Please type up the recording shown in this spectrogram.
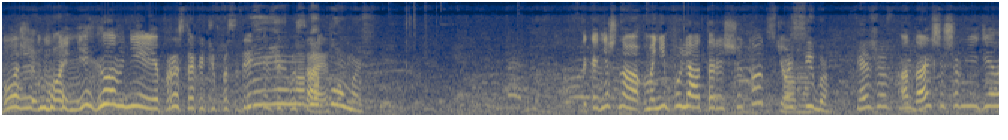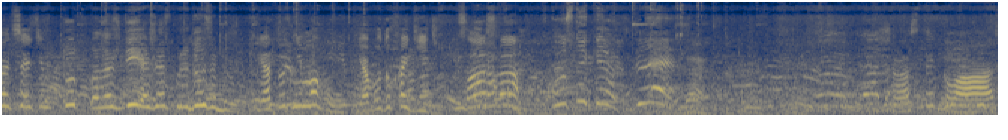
Боже мой, не главнее, я просто хочу посмотреть, как ты кусаешь. помощь. Ты, конечно, манипулятор еще тот, Тёма. Спасибо. Я сейчас А дальше что мне делать с этим? тут, подожди, я сейчас приду заберу. Я тут не могу, я буду ходить. Саша, вкусний кек. Шостий клас.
